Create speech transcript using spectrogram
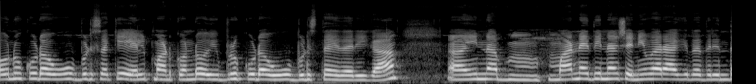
ಅವನು ಕೂಡ ಹೂ ಬಿಡ್ಸೋಕ್ಕೆ ಎಲ್ಪ್ ಮಾಡಿಕೊಂಡು ಇಬ್ಬರು ಕೂಡ ಹೂ ಬಿಡಿಸ್ತಾ ಇದ್ದಾರೆ ಈಗ. ಇನ್ನು ಮಾರನೇ ದಿನ ಶನಿವಾರ ಆಗಿರೋದ್ರಿಂದ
